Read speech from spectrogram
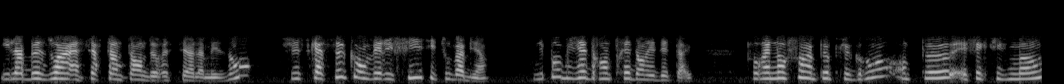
il a besoin un certain temps de rester à la maison jusqu'à ce qu'on vérifie si tout va bien. On n'est pas obligé de rentrer dans les détails. Pour un enfant un peu plus grand, on peut effectivement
